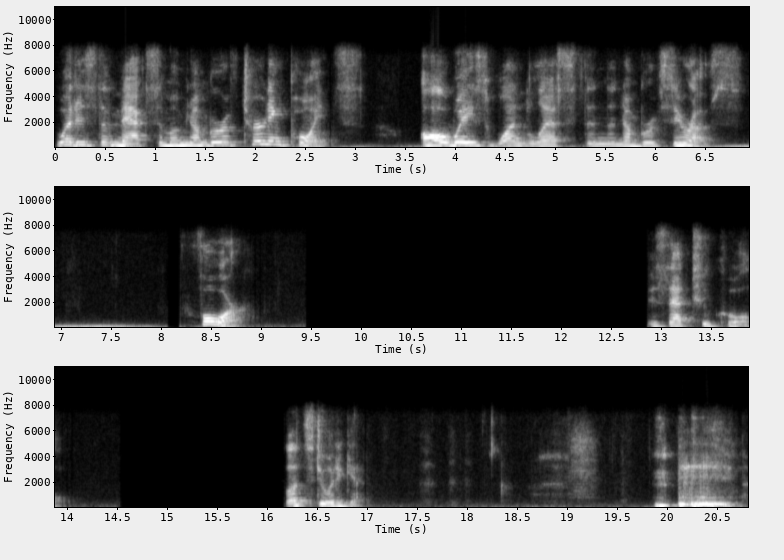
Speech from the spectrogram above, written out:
What is the maximum number of turning points? always one less than the number of zeros. Four. Is that too cool? Let's do it again.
